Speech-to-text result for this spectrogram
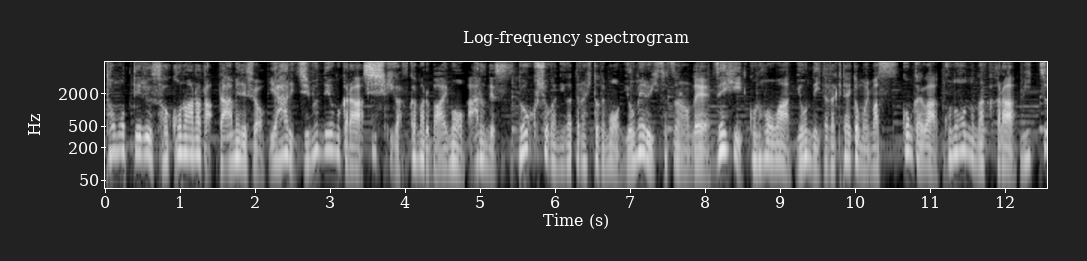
と思っているそこのあなた。ダメですよ。やはり自分で読むから知識が深まる場合もあるんです。読書が苦手な人でも読める一冊なので、ぜひこの本は読んでいただきたいと思います。今回はこの本の中から3つ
